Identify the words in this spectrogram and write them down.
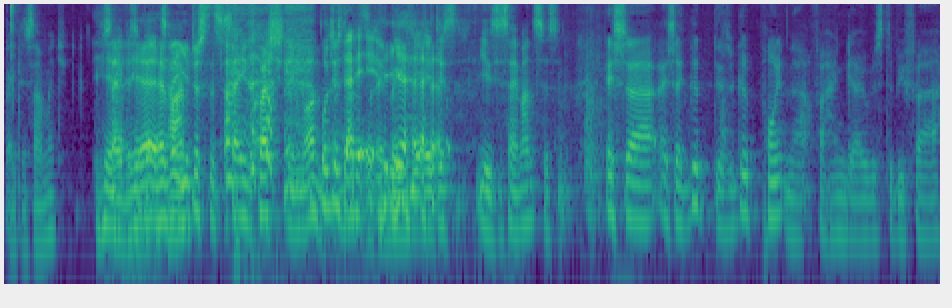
bacon sandwich. Yeah, Save yeah, but you're just the same question in one. We'll just edit it. And Yeah. yeah. just use the same answers. It's a it's a good it's a good point in that for hangovers to be fair.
